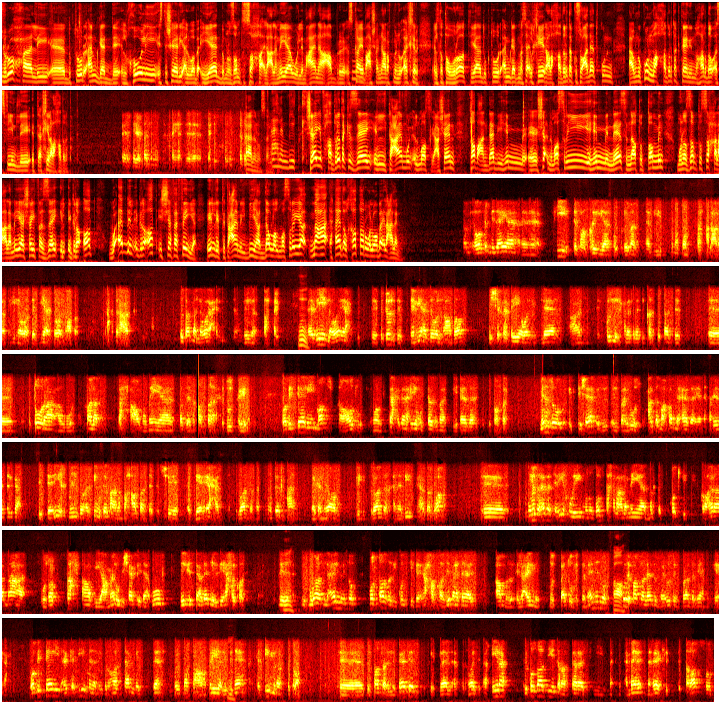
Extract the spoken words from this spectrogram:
نروح للدكتور أمجد الخولي استشاري الوبائيات بمنظمة الصحة العالمية واللي معانا عبر سكايب عشان نعرف منه آخر التطورات. يا دكتور أمجد مساء الخير على حضرتك وسعداء تكون أو نكون مع حضرتك تاني النهارده وآسفين للتأخير على حضرتك. أهلا وسهلا. أهلا بيك. شايف حضرتك إزاي التعامل المصري؟ عشان طبعا ده بيهم شأن مصري يهم الناس إنها تطمن. منظمة الصحة العالمية شايفة إزاي الإجراءات وقبل الإجراءات الشفافية اللي بتتعامل بيها الدولة المصرية مع هذا الخطر والوباء العالمي. هو في البداية في اتفاقية أقيمت ما بين منظمة الصحة العالمية وجميع الدول الأعضاء تحت العام تسمى اللوائح الدولية هذه اللوائح بتلزم جميع الدول الأعضاء بالشفافية والابلاغ عن كل الحالات التي قد تسبب خطورة أو قلق صحة عمومية قد يتخطى حدود اي وبالتالي مصر كعضو الأمم المتحدة هي ملتزمة بهذا الاتفاق. منذ اكتشاف الفيروس وحتى ما قبل هذا يعني خلينا نرجع للتاريخ منذ 2009 لما حصل تفشي جائحه انفلونزا في 2009 ما كان يقف في انفلونزا الخنازير في هذا الوقت آه ومنذ هذا التاريخ ومنظمه العالميه المكتب القطري في القاهرة مع وزارة الصحة بيعملوا بشكل دؤوب للاستعداد للجائحه القادمة. مجرد العلم إنه منتظر يكون في جائحه قادمة ده أمر العلم مثبته من زمان إنه آه. كل فترة لازم فيروس الانفلونزا بيعمل جائحه. وبالتالي الكثير من الإجراءات تمت داخل مصر العربية لبناء الكثير من الخبرات. في الفترة اللي فاتت خلال السنوات الأخيرة الخطوات دي تمثلت في مراكز الترصد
